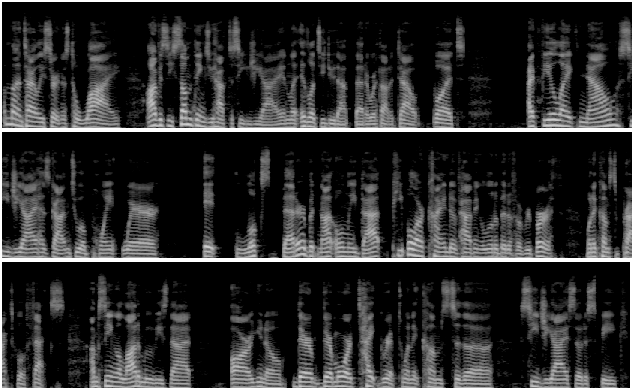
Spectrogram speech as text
I'm not entirely certain as to why. Obviously, some things you have to CGI, and it lets you do that better without a doubt. But I feel like now CGI has gotten to a point where it looks better, but not only that, people are kind of having a little bit of a rebirth when it comes to practical effects. I'm seeing a lot of movies that are, you know, they're they're more tight gripped when it comes to the CGI, so to speak.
